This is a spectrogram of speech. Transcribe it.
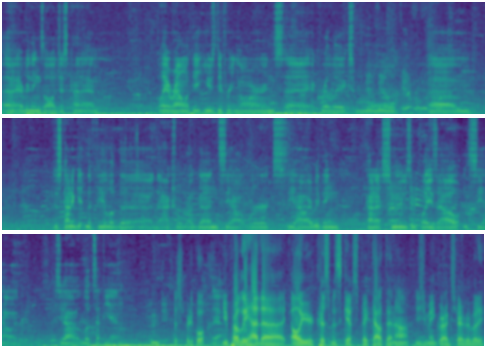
Uh, Everything's all just kind of play around with it, use different yarns, uh, acrylics, wool. Um, just kind of getting the feel of the uh, the actual rug gun, see how it works, see how everything kind of smooths and plays out, and see how it see how it looks at the end. that's pretty cool. Yeah. You probably had uh, all your Christmas gifts picked out then, huh? Did you make rugs for everybody?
